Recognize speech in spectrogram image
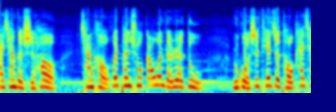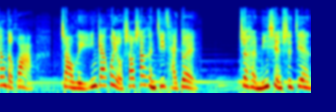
开枪的时候，枪口会喷出高温的热度。如果是贴着头开枪的话，照理应该会有烧伤痕迹才对。这很明显是件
